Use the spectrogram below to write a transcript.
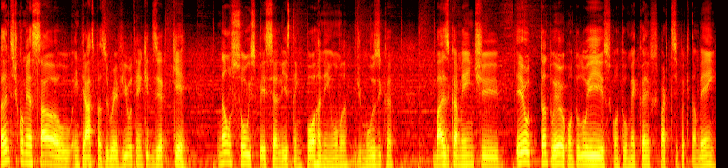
Antes de começar o entre aspas o review, eu tenho que dizer que não sou especialista em porra nenhuma de música. Basicamente, eu, tanto eu quanto o Luiz, quanto o mecânico que participa aqui também,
